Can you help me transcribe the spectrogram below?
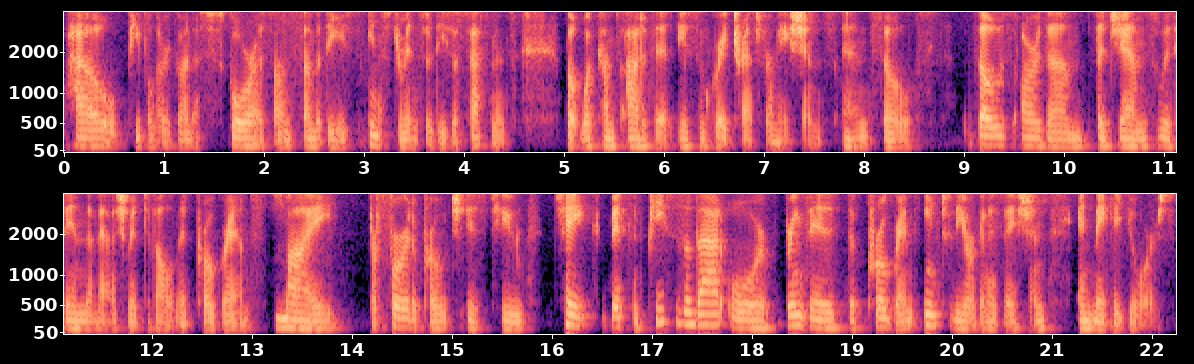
how people are going to score us on some of these instruments or these assessments. But what comes out of it is some great transformations. And so those are the, the gems within the management development programs. My preferred approach is to take bits and pieces of that or bring the, the program into the organization and make it yours,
